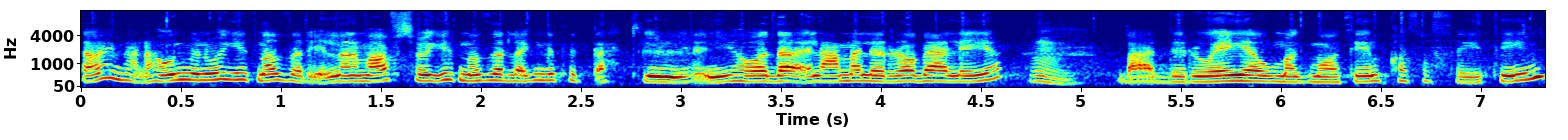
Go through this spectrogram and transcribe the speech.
تمام أنا هقول من وجهة نظري لأن أنا ما أعرفش وجهة نظر لجنة التحكيم يعني. هو ده العمل الرابع ليا. بعد رواية ومجموعتين قصصيتين.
